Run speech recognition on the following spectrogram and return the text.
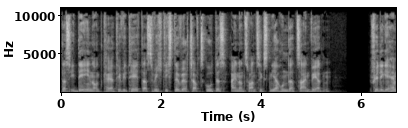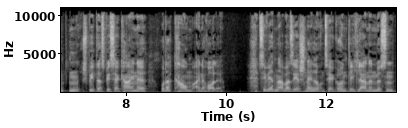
dass Ideen und Kreativität das wichtigste Wirtschaftsgut des 21. Jahrhunderts sein werden. Für die Gehemmten spielt das bisher keine oder kaum eine Rolle. Sie werden aber sehr schnell und sehr gründlich lernen müssen,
